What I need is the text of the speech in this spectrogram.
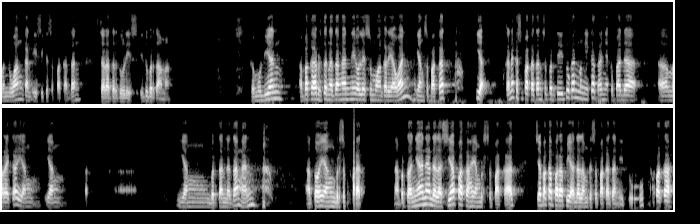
menuangkan isi kesepakatan secara tertulis. Itu pertama. Kemudian, apakah harus tanda tangani oleh semua karyawan yang sepakat? Ya, karena kesepakatan seperti itu kan mengikat hanya kepada uh, mereka yang yang uh, yang bertanda tangan atau yang bersepakat. Nah, pertanyaannya adalah siapakah yang bersepakat? Siapakah para pihak dalam kesepakatan itu? Apakah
